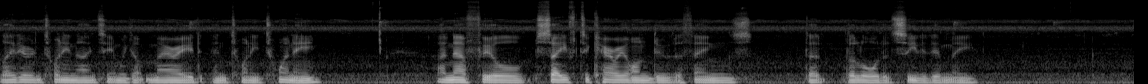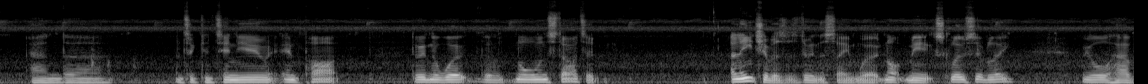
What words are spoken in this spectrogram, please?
later in 2019, we got married in 2020. I now feel safe to carry on, do the things that the Lord had seeded in me, and uh, and to continue in part doing the work that Norman started. And each of us is doing the same work, not me exclusively. We all have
